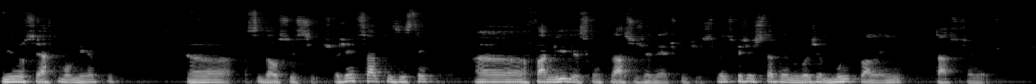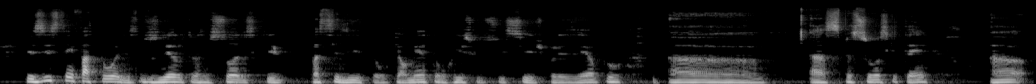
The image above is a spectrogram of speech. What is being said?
e, num certo momento, uh, se dá o suicídio. A gente sabe que existem uh, famílias com traço genético disso, mas o que a gente está vendo hoje é muito além do traço genético. Existem fatores dos neurotransmissores que facilitam, que aumentam o risco de suicídio. Por exemplo, uh, as pessoas que têm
